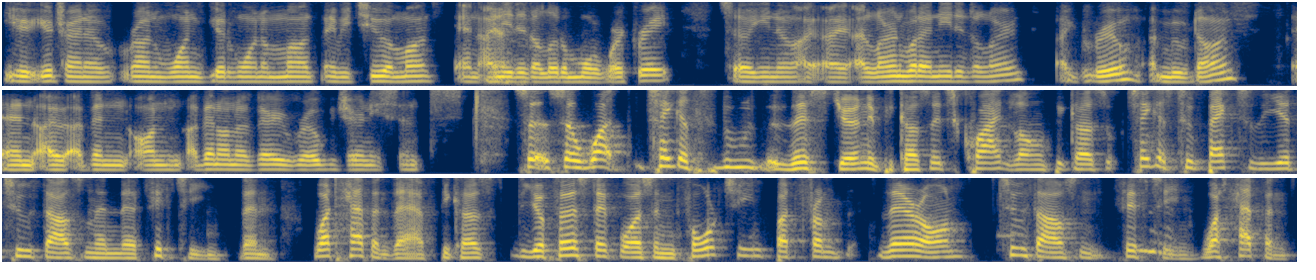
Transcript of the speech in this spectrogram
you're, you're trying to run one good one a month, maybe two a month, and yeah. I needed a little more work rate. So you know, I, I, I learned what I needed to learn. I grew. I moved on, and I, have been on I've been on a very rogue journey since. So so what take us through this journey because it's quite long. Because take us to back to the year 2015. Then what happened there? Because your first step was in 14, but from there on 2015, what happened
